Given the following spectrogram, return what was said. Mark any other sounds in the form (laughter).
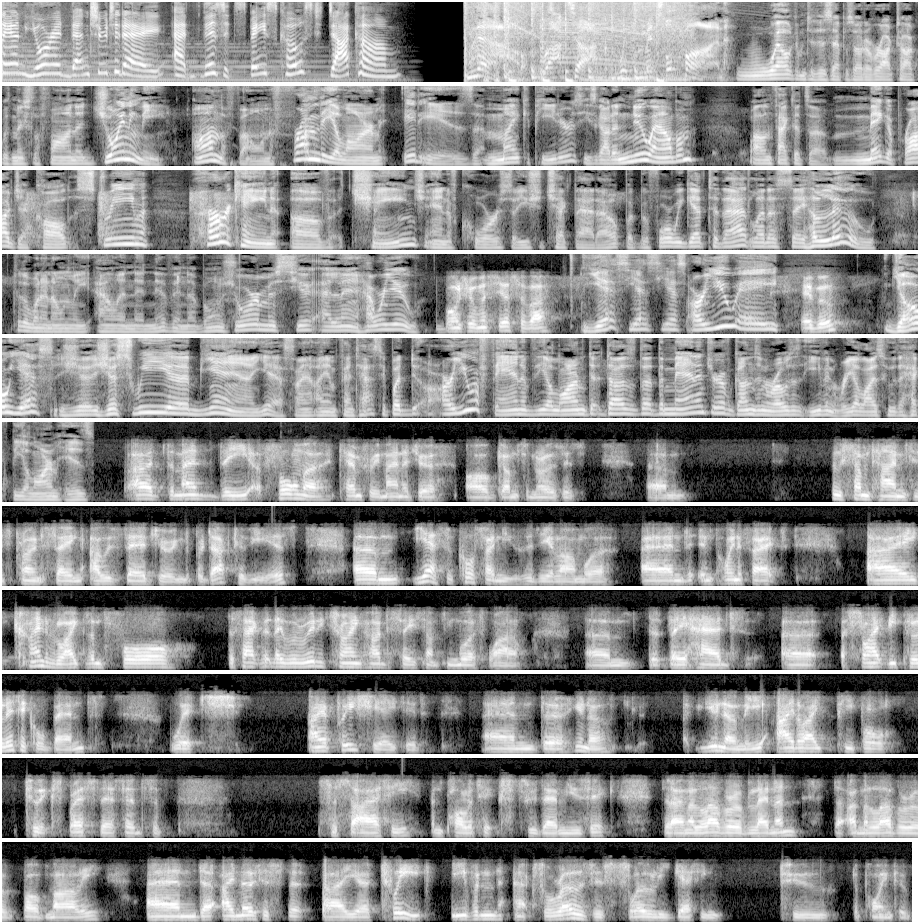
Plan your adventure today at visitspacecoast.com. Now, Rock Talk with Mitch Lafon. Welcome to this episode of Rock Talk with Mitch Lafon. Joining me on the phone from the alarm, it is Mike Peters. He's got a new album. Well, in fact, it's a mega project called Stream Hurricane of Change. And of course, uh, you should check that out. But before we get to that, let us say hello to the one and only Alan Niven. Bonjour, Monsieur Alain. How are you? Bonjour, monsieur, ça va? Yes, yes, yes. Are you a. Et vous? Yo, yes, je, je suis uh, bien. Yes, I, I am fantastic. But are you a fan of The Alarm? D- does the, the manager of Guns N' Roses even realize who the heck The Alarm is? Uh, the man, the former temporary manager of Guns N' Roses, um, who sometimes is prone to saying, I was there during the productive years. Um, yes, of course I knew who the Alarm were. And in point of fact, I kind of like them for the fact that they were really trying hard to say something worthwhile, um, that they had uh, a slightly political bent, which I appreciated. And, uh, you know, you know me, I like people to express their sense of society and politics through their music, that I'm a lover of Lennon, that I'm a lover of Bob Marley. And uh, I noticed that by uh, tweet, even Axl Rose is slowly getting to the point of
